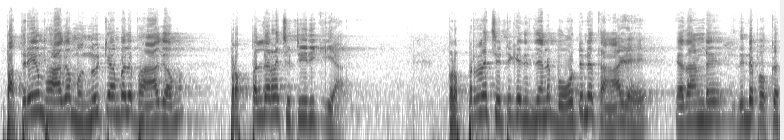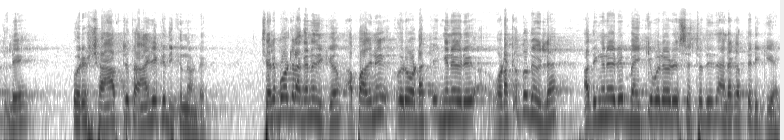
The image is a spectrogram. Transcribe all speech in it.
അപ്പം അത്രയും ഭാഗം മുന്നൂറ്റമ്പത് ഭാഗം പ്രൊപ്പല്ലറെ ചുറ്റിയിരിക്കുക. പ്രൊപ്പല്ലറെ ചുറ്റിക്കഴിഞ്ഞാൽ ബോട്ടിന്റെ താഴെ ഏതാണ്ട് ഇതിന്റെ പൊക്കത്തിൽ ഒരു ഷാഫ്റ്റ് താഴേക്ക് നിൽക്കുന്നുണ്ട്. ചില ബോട്ടിൽ അങ്ങനെ നിൽക്കും. അപ്പോൾ അതിന് ഒരു ഉടക്ക ഇങ്ങനെ ഒരു ഉടക്കത്തൊന്നുമില്ല. അതിങ്ങനെ ഒരു മൈക്ക് പോലെ ഒരു സിസ്റ്റത്തിൽ അതിന്റെ അകത്തിരിക്കുകയാണ്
